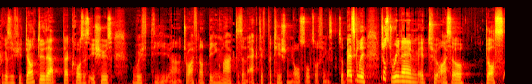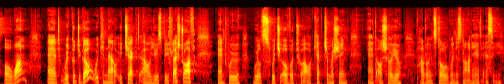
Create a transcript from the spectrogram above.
because if you don't do that, that causes issues with the uh, drive not being marked as an active partition all sorts of things. So basically, just rename it to ISO DOS 01 and we're good to go. We can now eject our USB flash drive and we will switch over to our capture machine and I'll show you how to install Windows 98 SE.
